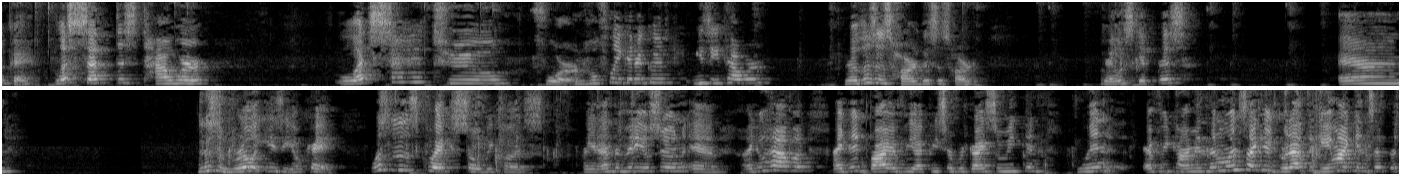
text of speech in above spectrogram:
okay, let's set this tower. Let's set it to 4 and hopefully get a good, easy tower. No, this is hard. This is hard. Okay, let's get this. And this is really easy. Okay, let's do this quick. So because I can end the video soon, and I do have a, I did buy a VIP server, guys, so we can win every time. And then once I get good at the game, I can set the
